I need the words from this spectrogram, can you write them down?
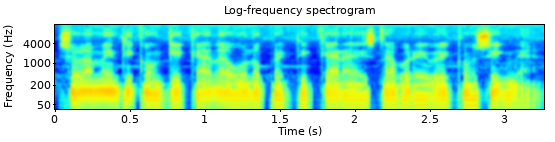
solamente con que cada uno practicara esta breve consigna.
